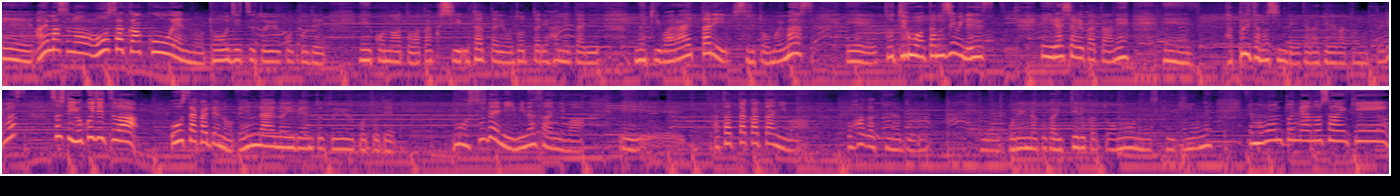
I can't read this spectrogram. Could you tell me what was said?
えー、アイマスの大阪公演の当日ということで、えー、この後私歌ったり踊ったり跳ねたり泣き笑えたりすると思います、えー、とても楽しみです、え、いらっしゃる方はね、え、たっぷり楽しんでいただければと思っております。そして翌日は大阪での遠来のイベントということでもうすでに皆さんには、え、当たった方にはおはがきなどでこうご連絡がいってるかと思うんですけれどもね。でも本当にあの最近、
